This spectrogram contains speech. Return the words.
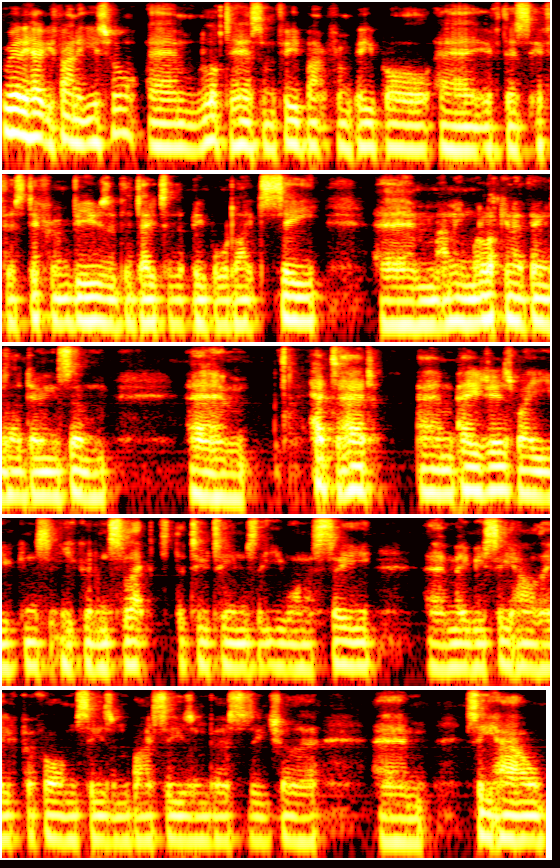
really hope you find it useful. Um, love to hear some feedback from people uh, if there's if there's different views of the data that people would like to see. Um, I mean, we're looking at things like doing some um, head-to-head um, pages where you can you can select the two teams that you want to see and maybe see how they've performed season by season versus each other, um, see how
